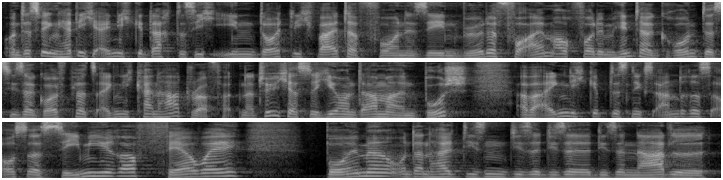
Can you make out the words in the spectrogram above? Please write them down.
Und deswegen hätte ich eigentlich gedacht, dass ich ihn deutlich weiter vorne sehen würde, vor allem auch vor dem Hintergrund, dass dieser Golfplatz eigentlich kein Hard Rough hat. Natürlich hast du hier und da mal einen Busch, aber eigentlich gibt es nichts anderes außer Semi-Rough, Fairway, Bäume und dann halt diesen, diese, diese, diese Nadel,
